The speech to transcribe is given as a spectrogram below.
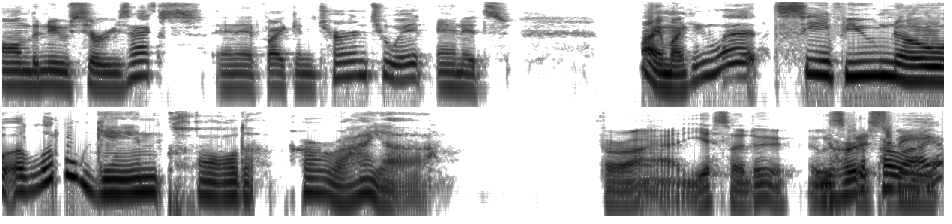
on the new Series X, and if I can turn to it, and it's Hi, Mikey. Let's see if you know a little game called Pariah. Pariah, yes, I do. It you heard of Pariah?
